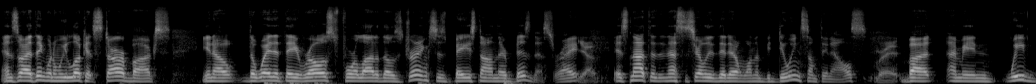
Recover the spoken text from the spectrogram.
And so I think when we look at Starbucks, you know, the way that they roast for a lot of those drinks is based on their business, right? Yeah. It's not that necessarily they don't want to be doing something else. Right. But I mean, we've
